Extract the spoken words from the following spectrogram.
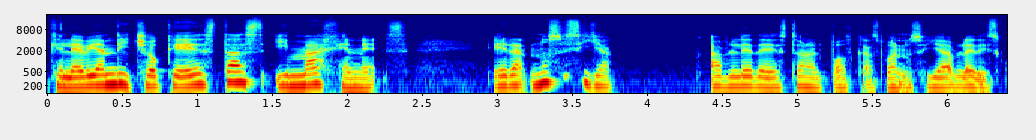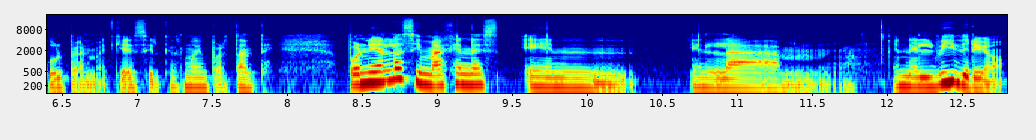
que le habían dicho que estas imágenes eran, no sé si ya hablé de esto en el podcast, bueno, si ya hablé, discúlpenme, quiere decir que es muy importante. Ponían las imágenes en, en, la, en el vidrio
